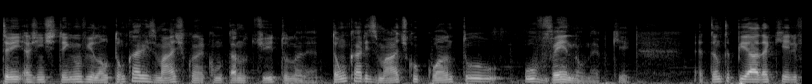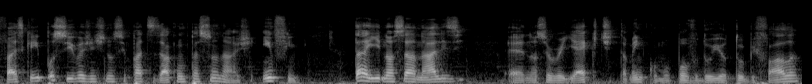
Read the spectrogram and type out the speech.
tem, a gente tenha um vilão tão carismático, né? Como tá no título, né? Tão carismático quanto o Venom, né? Porque é tanta piada que ele faz que é impossível a gente não simpatizar com o personagem. Enfim, tá aí nossa análise, é, nosso react também, como o povo do YouTube fala.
